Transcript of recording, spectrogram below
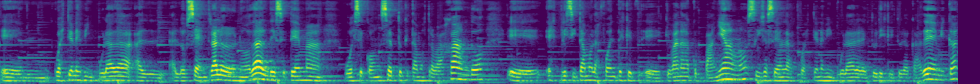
em, cuestiones vinculadas a lo central o lo nodal de ese tema o ese concepto que estamos trabajando. Eh, explicitamos las fuentes que, eh, que, van a acompañarnos, ya sean las cuestiones vinculadas a la lectura y escritura académica,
